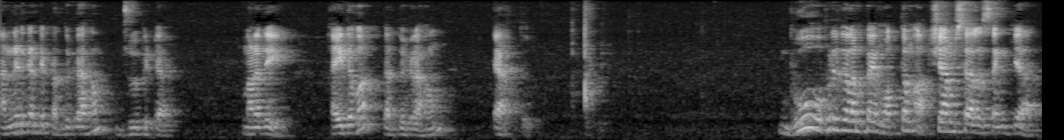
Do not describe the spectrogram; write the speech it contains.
అన్నిటికంటే పెద్ద గ్రహం జూపిటర్. మనది ఐదవ పెద్ద గ్రహం ఎర్త్. భూ ఉపరితలంపై మొత్తం అక్షాంశాల సంఖ్య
